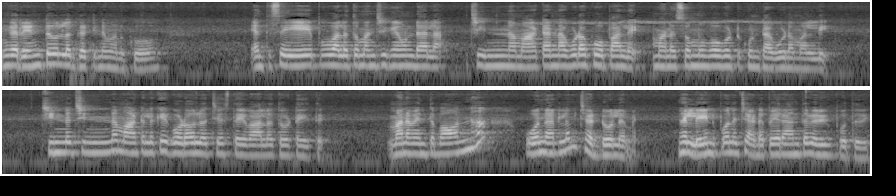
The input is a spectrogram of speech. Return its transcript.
ఇంకా రెంట్ వాళ్ళకి కట్టినామనుకో ఎంతసేపు వాళ్ళతో మంచిగా ఉండాలా? చిన్న మాట అన్నా కూడా కోపాలే. మన సొమ్ము పోగొట్టుకుంటా కూడా మళ్ళీ. చిన్న చిన్న మాటలకే గొడవలు వచ్చేస్తాయి వాళ్ళతోటైతే. మనం ఎంత బాగున్నా ఓనర్లం చెడ్డోళ్ళమే. లేనిపోని చెడ్డ అంతా పెరిగిపోతుంది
